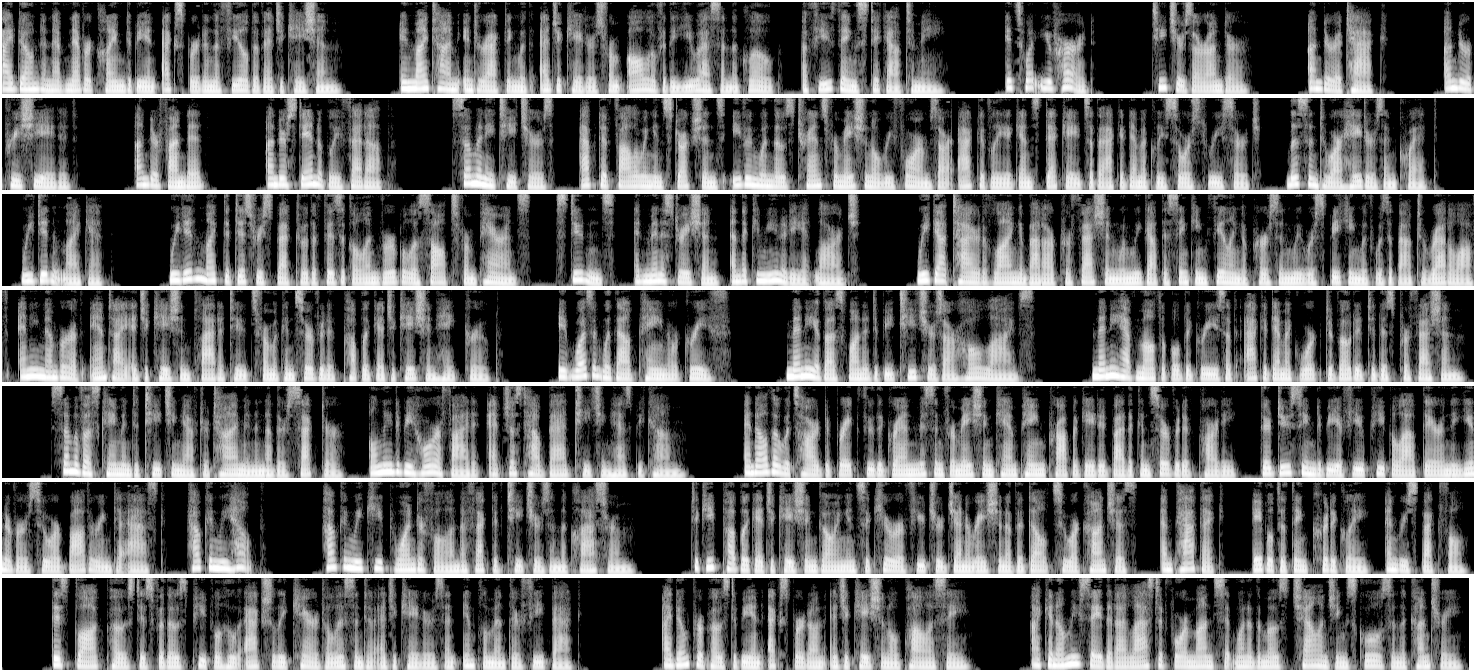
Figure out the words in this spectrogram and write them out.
I don't and have never claimed to be an expert in the field of education. In my time interacting with educators from all over the US and the globe, a few things stick out to me. It's what you've heard. Teachers are under under attack, underappreciated, underfunded, understandably fed up. So many teachers, apt at following instructions even when those transformational reforms are actively against decades of academically sourced research, listen to our haters and quit. We didn't like it. We didn't like the disrespect or the physical and verbal assaults from parents, students, administration, and the community at large. We got tired of lying about our profession when we got the sinking feeling a person we were speaking with was about to rattle off any number of anti education platitudes from a conservative public education hate group. It wasn't without pain or grief. Many of us wanted to be teachers our whole lives. Many have multiple degrees of academic work devoted to this profession. Some of us came into teaching after time in another sector, only to be horrified at just how bad teaching has become. And although it's hard to break through the grand misinformation campaign propagated by the Conservative Party, there do seem to be a few people out there in the universe who are bothering to ask, How can we help? How can we keep wonderful and effective teachers in the classroom? To keep public education going and secure a future generation of adults who are conscious, empathic, able to think critically, and respectful. This blog post is for those people who actually care to listen to educators and implement their feedback. I don't propose to be an expert on educational policy. I can only say that I lasted four months at one of the most challenging schools in the country.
